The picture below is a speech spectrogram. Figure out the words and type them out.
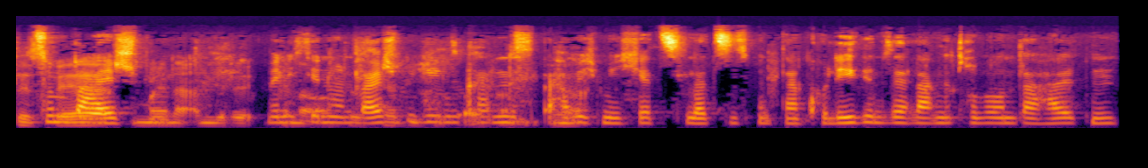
Das Zum Beispiel. meine andere. wenn ich genau, dir nur ein Beispiel ich geben kann, das habe ich mich jetzt letztens mit einer Kollegin sehr lange drüber unterhalten.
